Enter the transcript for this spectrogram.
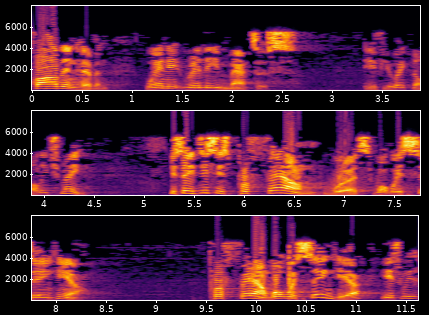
Father in heaven when it really matters. If you acknowledge me. You see, this is profound words, what we're seeing here. Profound. What we're seeing here is we,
